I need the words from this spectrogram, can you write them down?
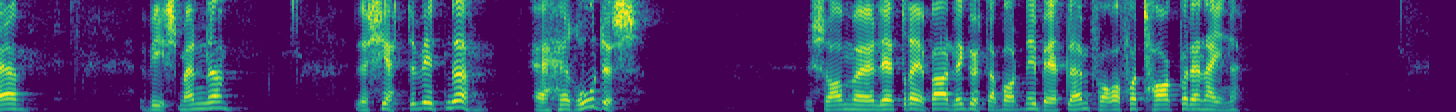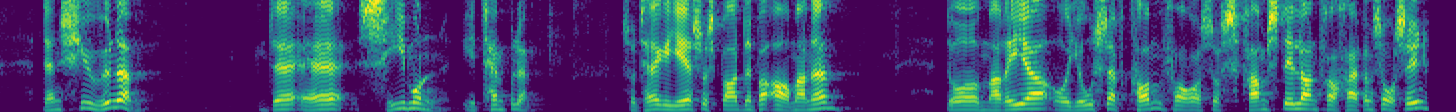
er vismennene. Det sjette vitnet er Herodes, som eh, let drepe alle guttabåtene i Betlehem for å få tak på den ene. Den sjuende det er Simon i tempelet. Så tar badene på armene. Da Maria og Josef kom for å framstille han fra Herrens åsyn,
